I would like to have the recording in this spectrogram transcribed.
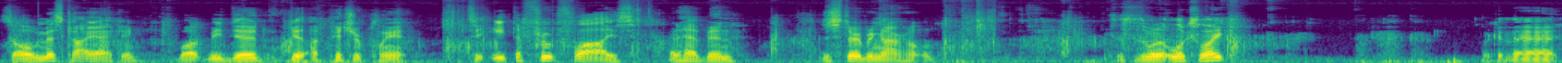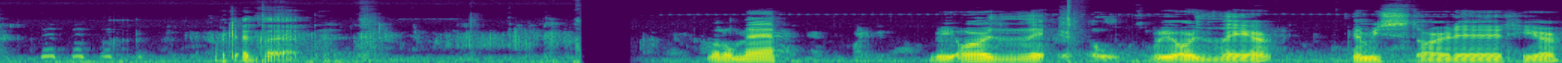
So we missed kayaking, but we did get a pitcher plant to eat the fruit flies that have been disturbing our home. This is what it looks like. Look at that. Look at that. Little map. We are there. Oh, we are there. And we started here.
